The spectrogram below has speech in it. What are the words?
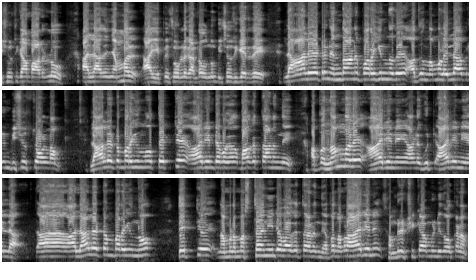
വിശ്വസിക്കാൻ പാടുള്ളൂ. അല്ലാതെ നമ്മൾ ആ എപ്പിസോഡിൽ കണ്ട ഒന്നും വിശ്വസിക്കരുത്. ലാലേട്ടൻ എന്താണ് പറയുന്നത്? അത് നമ്മൾ എല്ലാവരും വിശ്വസിച്ചോളണം. ലാലേട്ടൻ പറയുന്നു തെറ്റ് ആര്യന്റെ ഭാഗ- ഭാഗത്താണെന്ന്. അപ്പൊ നമ്മൾ ആര്യനെയാണ് കുറ്റ ആര്യനെയല്ല ലാലേട്ടൻ പറയുന്നു തെറ്റ് നമ്മുടെ മസ്താനിന്റെ ഭാഗത്താണെന്ന്. അപ്പൊ നമ്മൾ ആര്യനെ സംരക്ഷിക്കാൻ വേണ്ടി നോക്കണം.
